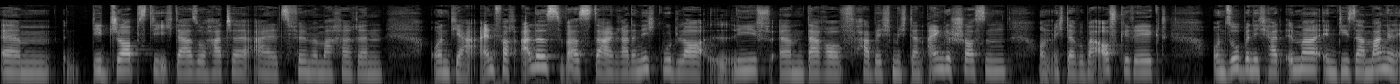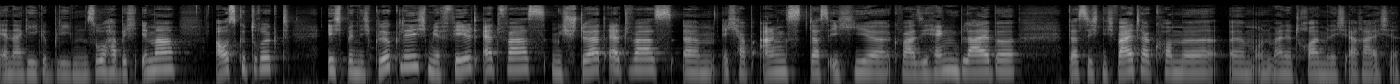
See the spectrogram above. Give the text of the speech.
ähm, die Jobs, die ich da so hatte als Filmemacherin. Und ja, einfach alles, was da gerade nicht gut lief, ähm, darauf habe ich mich dann eingeschossen und mich darüber aufgeregt. Und so bin ich halt immer in dieser Mangelenergie geblieben. So habe ich immer ausgedrückt, ich bin nicht glücklich, mir fehlt etwas, mich stört etwas, ähm, ich habe Angst, dass ich hier quasi hängen bleibe, dass ich nicht weiterkomme ähm, und meine Träume nicht erreiche.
